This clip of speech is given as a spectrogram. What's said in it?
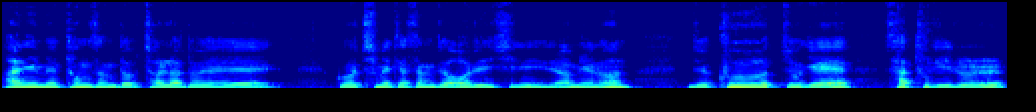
아니면 경상도 전라도의 그 치매 대상자 어린 신이라면은 이제 그쪽에 사투리를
